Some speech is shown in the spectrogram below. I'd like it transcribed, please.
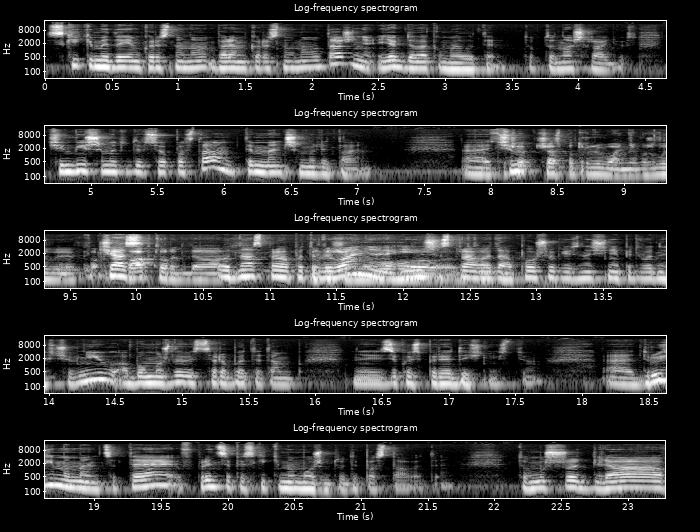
скільки ми даємо корисного беремо корисного навантаження і як далеко ми летимо, тобто наш радіус. Чим більше ми туди всього поставимо, тим менше ми літаємо. Е, Чим... Час патрулювання важливий Час- фактор для Одна справа патрулювання, інша справа да, пошук і значення підводних човнів, або можливість це робити там е, з якоюсь періодичністю. Е, Другий момент це те, в принципі, скільки ми можемо туди поставити. Тому що для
